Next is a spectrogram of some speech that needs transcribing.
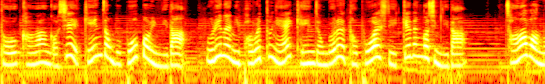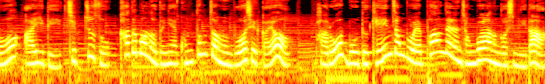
더욱 강화한 것이 개인정보보호법입니다. 우리는 이 법을 통해 개인정보를 더 보호할 수 있게 된 것입니다. 전화번호, 아이디, 집 주소, 카드번호 등의 공통점은 무엇일까요? 바로 모두 개인정보에 포함되는 정보라는 것입니다.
